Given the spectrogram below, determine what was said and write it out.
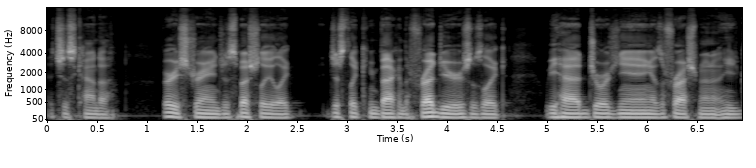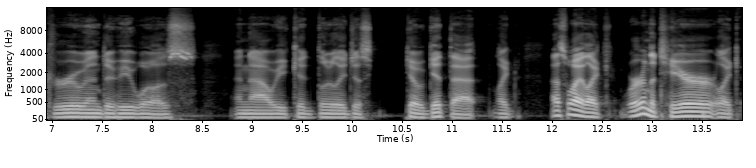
it's just kind of very strange, especially like just looking back in the Fred years was like we had Georges Niang as a freshman and he grew into who he was, and now we could literally just go get that. Like that's why like we're in the tier like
